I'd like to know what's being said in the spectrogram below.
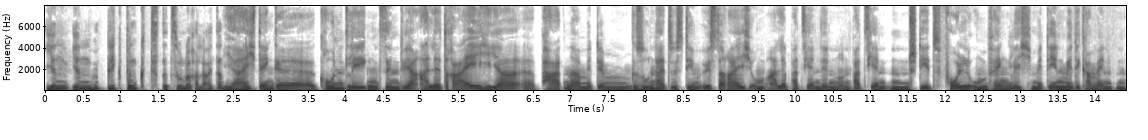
Ihren, Ihren Blickpunkt dazu noch erläutern? Ja, ich denke, grundlegend sind wir alle drei hier äh, Partner mit dem Gesundheitssystem Österreich, um alle Patientinnen und Patienten stets vollumfänglich mit den Medikamenten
